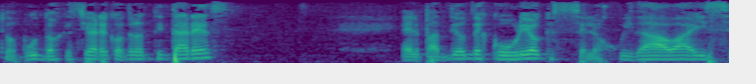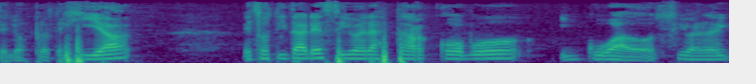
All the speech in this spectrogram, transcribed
Los mundos que se iban a encontrar titanes, el panteón descubrió que se los cuidaba y se los protegía. Esos titanes iban a estar como incubados, iban a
